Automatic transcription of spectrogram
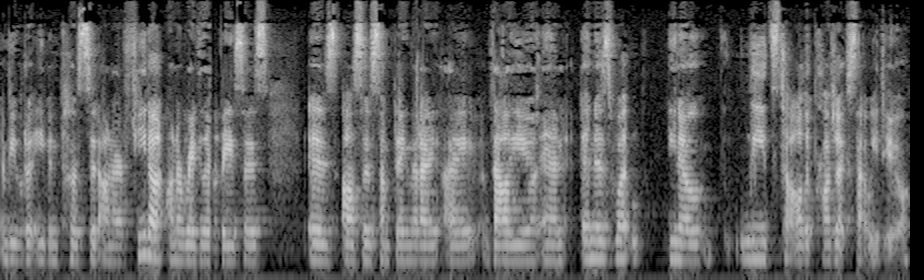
and be able to even post it on our feed on, on a regular basis is also something that I, I value and and is what you know leads to all the projects that we do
